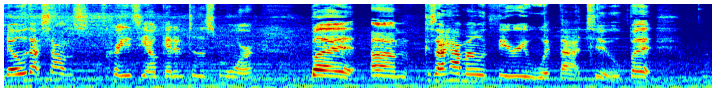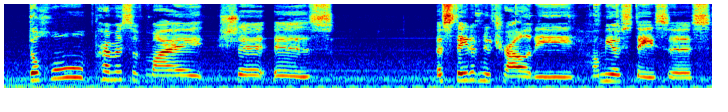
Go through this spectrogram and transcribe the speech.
know that sounds crazy. I'll get into this more, but um, because I have my own theory with that too. But the whole premise of my shit is a state of neutrality, homeostasis,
